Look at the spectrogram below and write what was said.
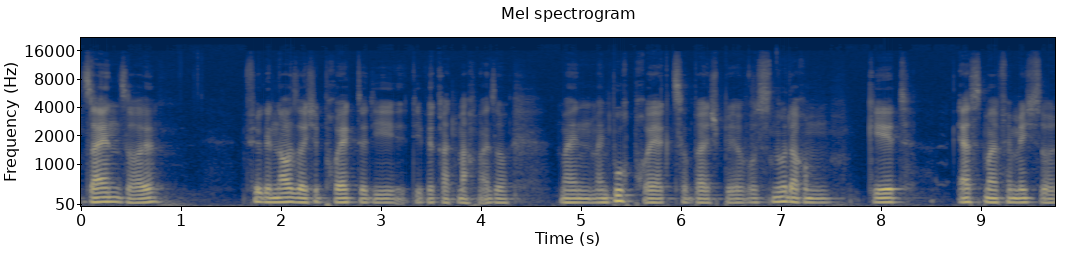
sein soll für genau solche Projekte, die, die wir gerade machen. Also mein, mein Buchprojekt zum Beispiel, wo es nur darum geht, erstmal für mich so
